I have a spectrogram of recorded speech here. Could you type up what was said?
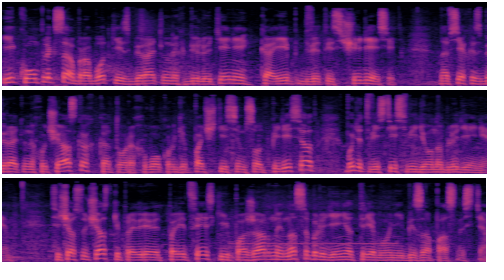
и комплекса обработки избирательных бюллетеней КАИБ-2010. На всех избирательных участках, которых в округе почти 750, будет вестись видеонаблюдение. Сейчас участки проверяют полицейские и пожарные на соблюдение требований безопасности.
